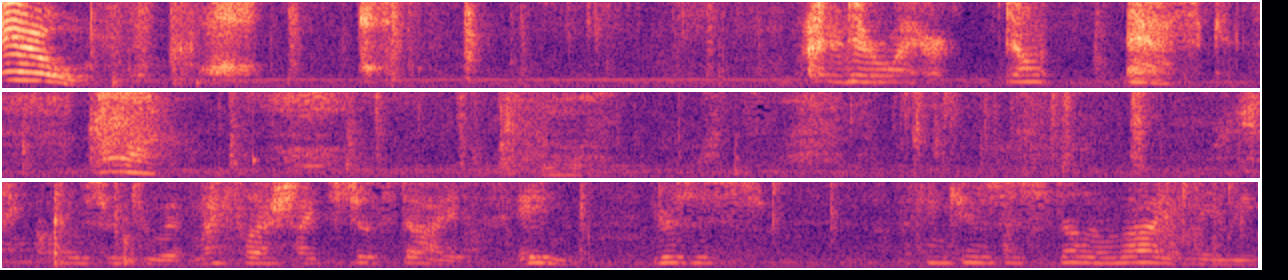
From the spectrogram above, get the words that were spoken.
Ew! Underwear. Don't ask. Come on. What's that? We're getting closer to Just died. Aidan, yours is. I think yours is still alive, maybe.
